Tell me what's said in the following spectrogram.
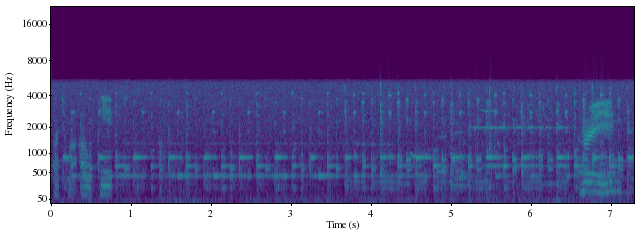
Bunch of my other peeps. Three.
